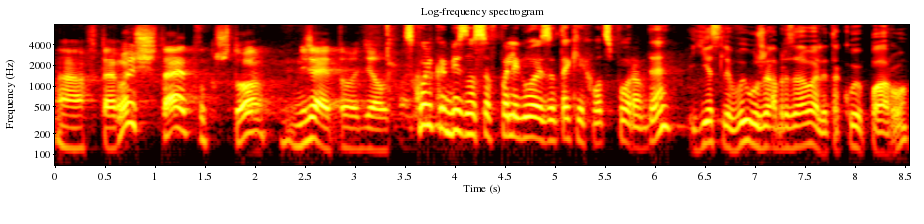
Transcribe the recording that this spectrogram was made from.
а второй считает, что нельзя этого делать. Сколько бизнесов полегло из-за таких вот споров, да? Если вы уже образовали такую пару,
